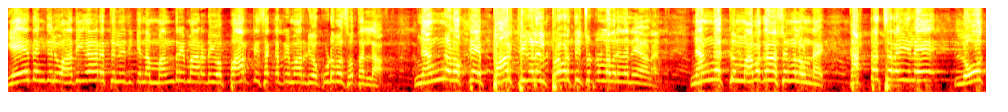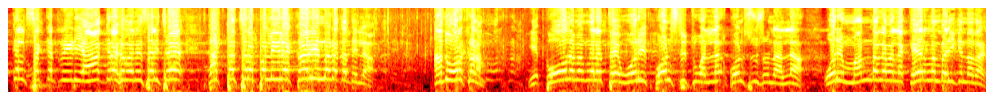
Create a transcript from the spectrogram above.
ഏതെങ്കിലും അധികാരത്തിലിരിക്കുന്ന മന്ത്രിമാരുടെയോ പാർട്ടി സെക്രട്ടറിമാരുടെയോ കുടുംബസ്വത്തല്ല. ഞങ്ങളൊക്കെ പാർട്ടികളിൽ പ്രവർത്തിച്ചിട്ടുള്ളവർ തന്നെയാണ്. ഞങ്ങൾക്കും അവകാശങ്ങളുണ്ട്. കട്ടച്ചിറയിലെ ലോക്കൽ സെക്രട്ടറിയുടെ ആഗ്രഹമനുസരിച്ച് കട്ടച്ചിറ പള്ളിയിലെ കാര്യം നടക്കത്തില്ല. അത് ഓർക്കണം. ഈ കോതമംഗലത്തെ ഒരു കോൺസ്റ്റിറ്റ്യൂ അല്ല കോൺസ്റ്റിറ്റ്യൂഷൻ അല്ല ഒരു മണ്ഡലമല്ല കേരളം ഭരിക്കുന്നത്.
